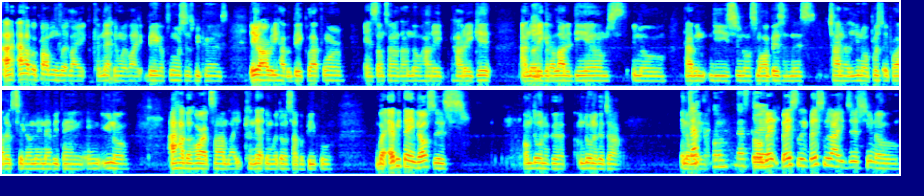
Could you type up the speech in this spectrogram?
I- I have a problem with like connecting with like big influencers because they already have a big platform and sometimes I know how they how they get. I know they get a lot of DMs, you know, having these, you know, small business trying to, you know, push their products to them and everything. And, you know, I have a hard time like connecting with those type of people. But everything else is I'm doing a good I'm doing a good job. In a That's way. cool. That's good. ba- basically, basically, like just you know,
